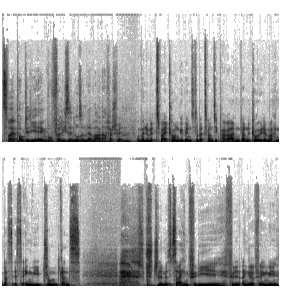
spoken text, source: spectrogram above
zwei Punkte, die irgendwo völlig sinnlos im Nirvana verschwinden. Und wenn du mit zwei Toren gewinnst, aber 20 Paraden von der Torhüter machen, das ist irgendwie schon ein ganz schlimmes Zeichen für, die, für den Angriff irgendwie.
